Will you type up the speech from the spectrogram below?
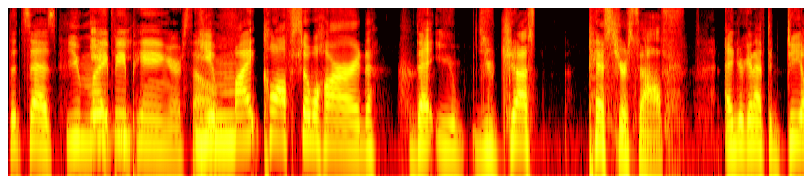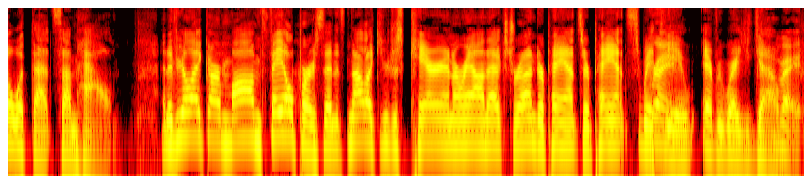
that says You might be peeing yourself. You might cough so hard that you you just piss yourself, and you're gonna have to deal with that somehow. And if you're like our mom fail person, it's not like you're just carrying around extra underpants or pants with Right. you everywhere you go. right.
